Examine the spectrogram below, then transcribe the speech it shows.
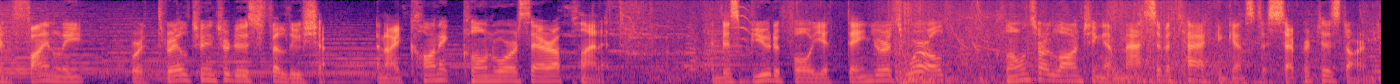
And finally, we're thrilled to introduce Felucia, an iconic Clone Wars era planet. In this beautiful yet dangerous world, clones are launching a massive attack against a separatist army.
